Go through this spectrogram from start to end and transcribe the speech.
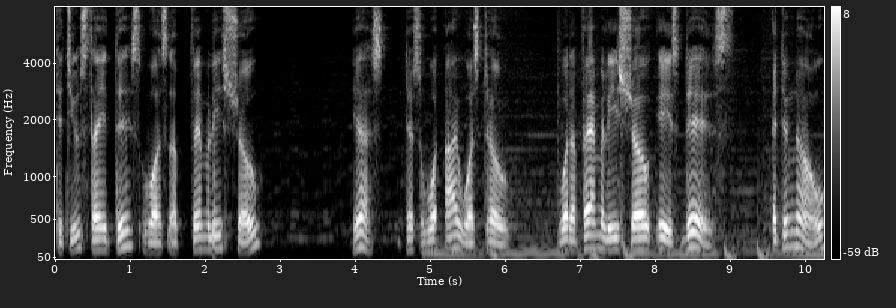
Did you say this was a family show? Yes, that's what I was told. What a family show is this? I don't know.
